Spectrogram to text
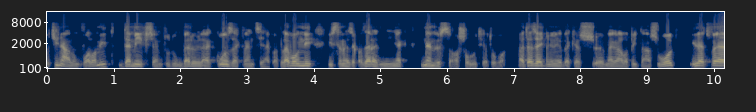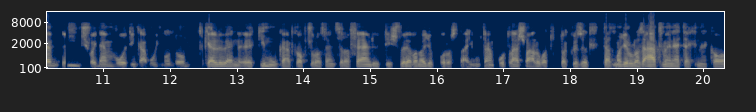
csinálunk valamit, de mégsem tudunk belőle konzekvenciákat levonni, hiszen ezek az eredmények nem összehasonlíthatóak. Hát ez egy nagyon érdekes megállapítás volt, illetve nincs, vagy nem volt, inkább úgy mondom, kellően kimunkált kapcsolatrendszer a felnőtt és főleg a nagyobb korosztályú utánpótlás válogatottak között. Tehát magyarul az átmeneteknek a,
